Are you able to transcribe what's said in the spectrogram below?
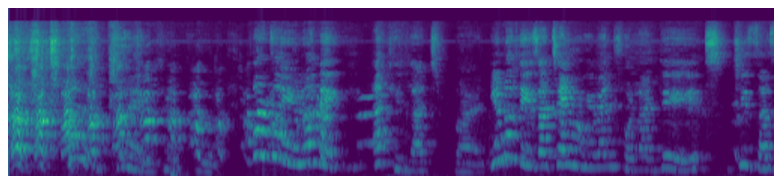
Hi, people. Kwanza, you know like aki that bad you know there's a time we went for a date jesus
